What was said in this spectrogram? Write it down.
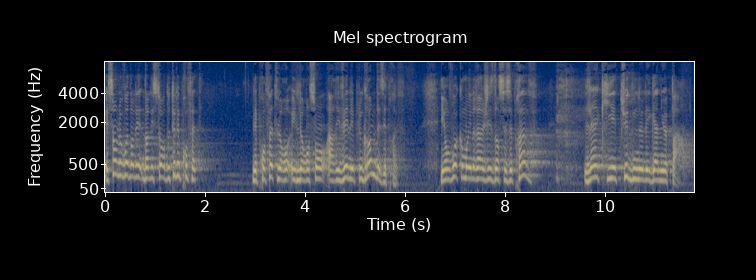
Et ça, on le voit dans l'histoire de tous les prophètes. Les prophètes, ils leur en sont arrivés les plus grandes des épreuves. Et on voit comment ils réagissent dans ces épreuves. L'inquiétude ne les gagne pas.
